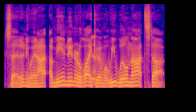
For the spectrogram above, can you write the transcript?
said anyway. And I, me and Newton are like, Yeah. We will not stop.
